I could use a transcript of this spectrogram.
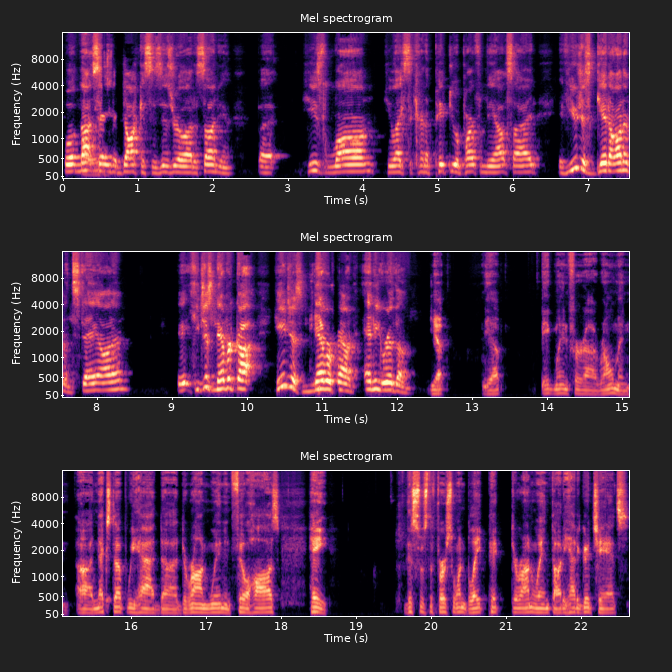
Well, not Always. saying that Daukaus is Israel Adesanya, but he's long. He likes to kind of pick you apart from the outside. If you just get on him and stay on him, it, he just never got. He just never found any rhythm. Yep. Yep. Big win for uh, Roman. Uh, next up, we had uh, Deron Winn and Phil Hawes. Hey, this was the first one. Blake picked Deron Winn, thought he had a good chance.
